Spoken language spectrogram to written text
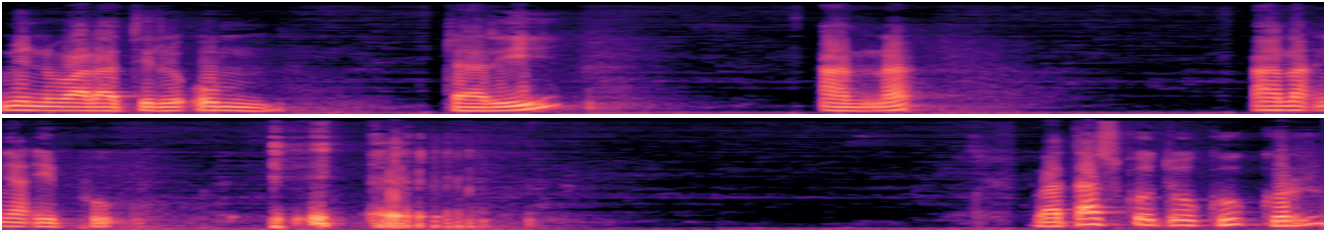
min waladil um dari anak anaknya ibu. Watas kutu gugur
